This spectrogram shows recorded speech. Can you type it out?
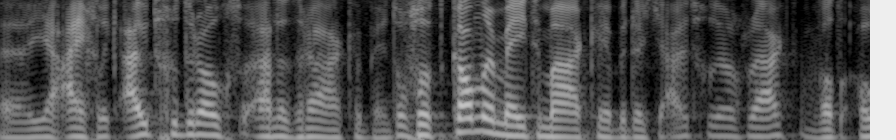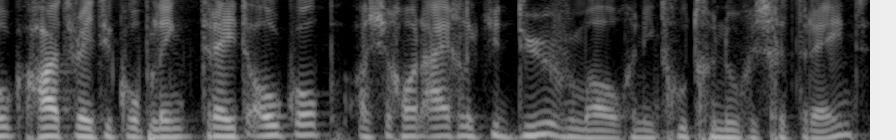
uh, ja, eigenlijk uitgedroogd aan het raken bent. Of dat kan ermee te maken hebben dat je uitgedroogd raakt. Wat ook heart rate dekoppeling treedt ook op als je gewoon eigenlijk je duurvermogen niet goed genoeg is getraind.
